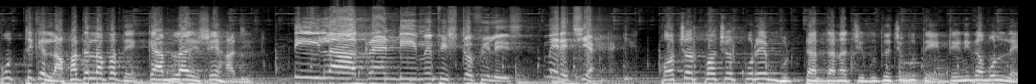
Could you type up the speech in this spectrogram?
কোত্থেকে লাফাতে লাফাতে ক্যাবলা এসে হাজির। ডিলা গ্র্যান্ডি মেফিস্টোফিলিস মেরেছি একটাকে কচর কচর করে ভুট্টার দানা চিবুতে চিবুতে টেনিদা বললে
